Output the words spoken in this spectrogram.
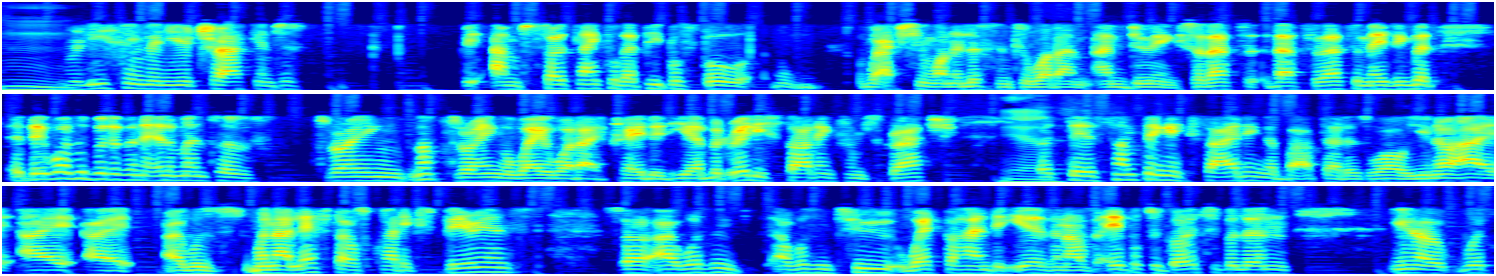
mm. releasing the new track, and just be- I'm so thankful that people still actually want to listen to what I'm, I'm doing. So that's that's that's amazing. But there was a bit of an element of throwing, not throwing away what I created here, but really starting from scratch. Yeah. But there's something exciting about that as well. You know, I, I, I, I was when I left, I was quite experienced, so I wasn't I wasn't too wet behind the ears, and I was able to go to Berlin. You know, with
